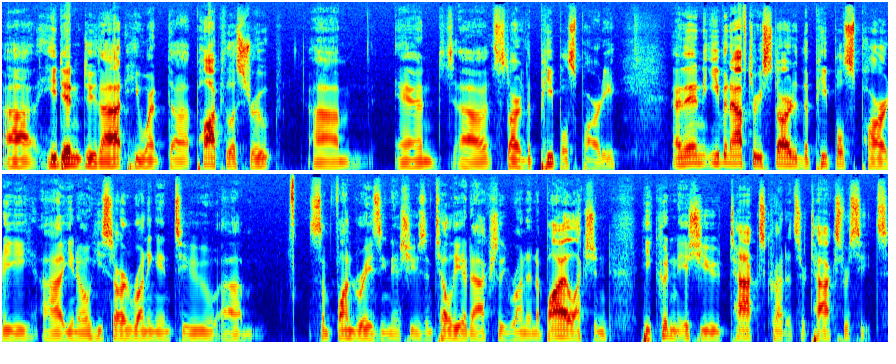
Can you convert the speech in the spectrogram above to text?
uh, he didn't do that. He went the populist route um, and uh, started the People's Party. And then even after he started the People's Party, uh, you know, he started running into um, some fundraising issues until he had actually run in a by-election. He couldn't issue tax credits or tax receipts.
